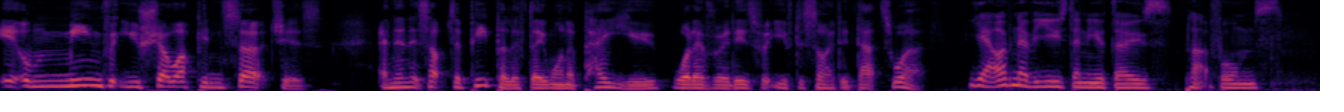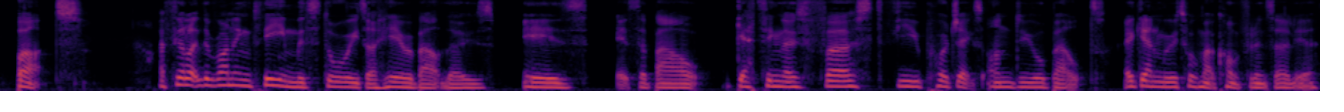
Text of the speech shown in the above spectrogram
It'll mean that you show up in searches. And then it's up to people if they want to pay you whatever it is that you've decided that's worth. Yeah, I've never used any of those platforms, but I feel like the running theme with stories I hear about those is it's about getting those first few projects under your belt. Again, we were talking about confidence earlier.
